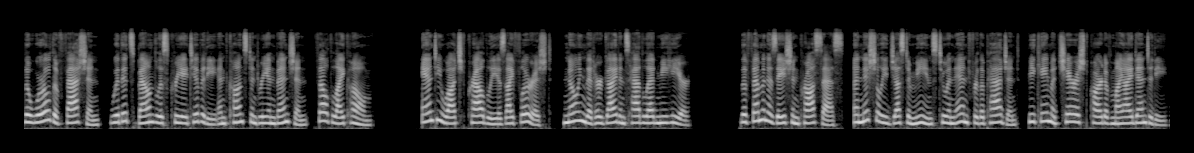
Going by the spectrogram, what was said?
The world of fashion, with its boundless creativity and constant reinvention, felt like home. Auntie watched proudly as I flourished, knowing that her guidance had led me here. The feminization process, initially just a means to an end for the pageant, became a cherished part of my identity.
